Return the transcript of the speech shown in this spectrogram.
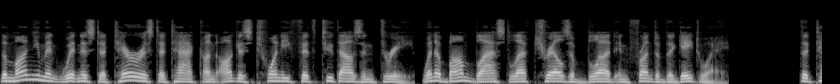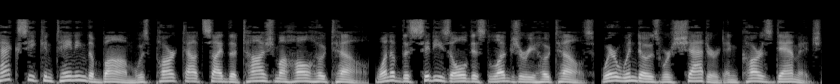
The monument witnessed a terrorist attack on August 25, 2003, when a bomb blast left trails of blood in front of the gateway. The taxi containing the bomb was parked outside the Taj Mahal Hotel, one of the city's oldest luxury hotels, where windows were shattered and cars damaged.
